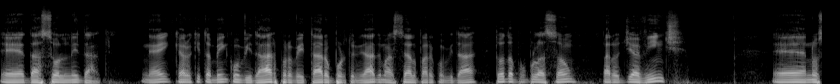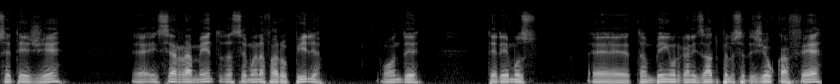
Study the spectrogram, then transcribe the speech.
é, da solenidade. Né? Quero aqui também convidar, aproveitar a oportunidade, Marcelo, para convidar toda a população para o dia 20, é, no CTG, é, encerramento da Semana Faropilha, onde teremos é, também organizado pelo CTG o café,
